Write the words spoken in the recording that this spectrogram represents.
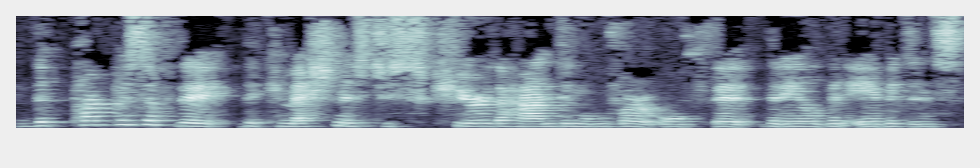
the purpose of the, the commission is to secure the handing over of the, the relevant evidence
